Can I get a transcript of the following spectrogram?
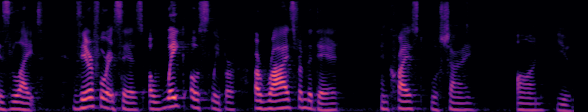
is light. Therefore, it says, Awake, O sleeper, arise from the dead, and Christ will shine on you.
